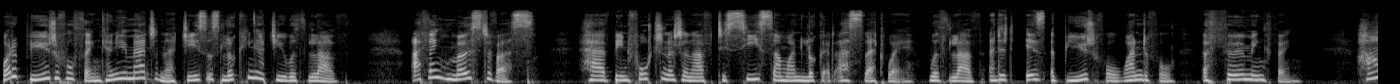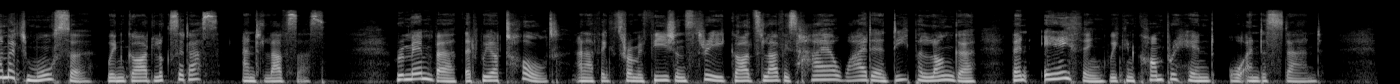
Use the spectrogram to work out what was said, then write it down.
What a beautiful thing. Can you imagine that? Jesus looking at you with love. I think most of us have been fortunate enough to see someone look at us that way with love. And it is a beautiful, wonderful, affirming thing. How much more so when God looks at us and loves us? Remember that we are told, and I think it's from Ephesians 3, God's love is higher, wider, deeper, longer than anything we can comprehend or understand.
